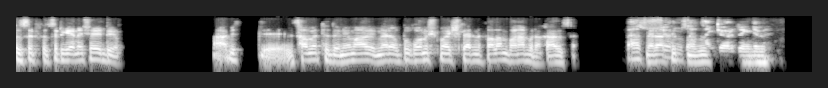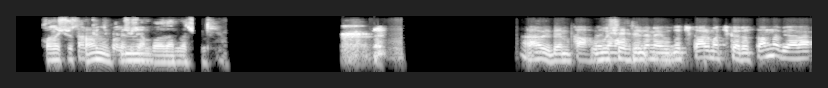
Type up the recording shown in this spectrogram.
fısır fısır gene şey diyor. Abi e, Samet'e dönüyorum abi. Merak bu konuşma işlerini falan bana bırak abi sen. Ben susuyorum etme, zaten bu- gördüğün gibi. Konuşursam Tamam, kötü konuşacağım sen- bu adamla çünkü. Abi ben Kahvede bu mahvede şehrin mevzu çıkarma çıkarırsan da bir ara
